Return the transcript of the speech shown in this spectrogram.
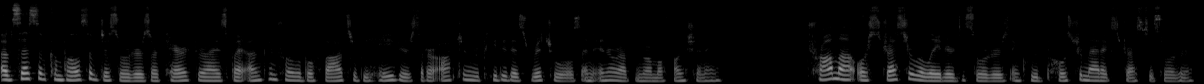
Obsessive compulsive disorders are characterized by uncontrollable thoughts or behaviors that are often repeated as rituals and interrupt normal functioning. Trauma or stressor related disorders include post traumatic stress disorder,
